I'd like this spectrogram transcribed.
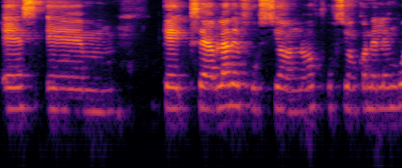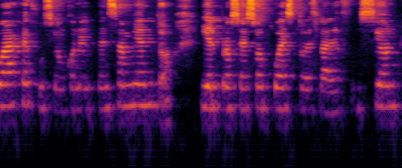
es... Em, que se habla de fusión, ¿no? Fusión con el lenguaje, fusión con el pensamiento y el proceso opuesto es la de fusión,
